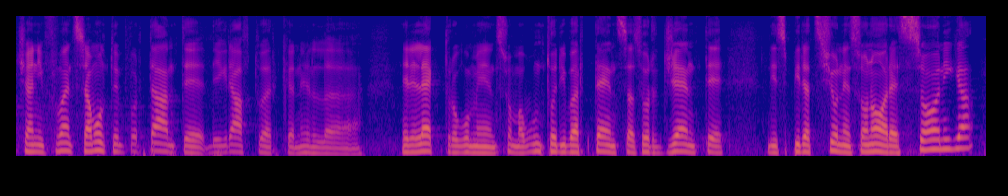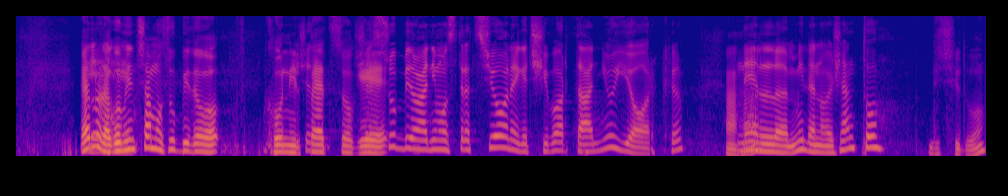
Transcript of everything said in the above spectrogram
c'è un'influenza molto importante dei Kraftwerk nel, nell'electro come insomma punto di partenza sorgente di ispirazione sonora e sonica. E allora E- cominciamo subito con il C'è- pezzo C'è che... subito una dimostrazione che ci porta a New York Ah, nel 1980 Dici tu?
